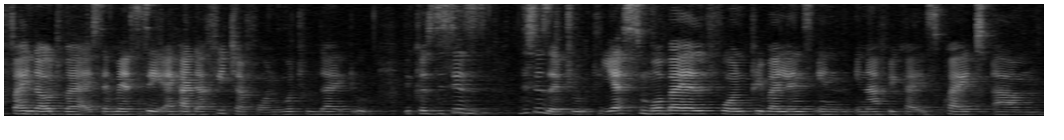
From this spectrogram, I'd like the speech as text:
find out via sms say i had a feature phone what would i do because this is this is the truth yes mobile phone prevalence in in africa is quite um,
